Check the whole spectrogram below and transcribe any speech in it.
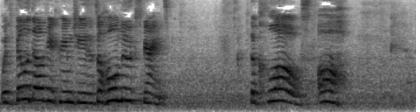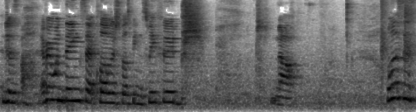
with Philadelphia cream cheese, it's a whole new experience. The cloves, oh, just oh, everyone thinks that cloves are supposed to be in sweet food. Psh, nah. Well, this is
